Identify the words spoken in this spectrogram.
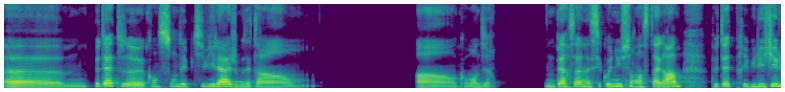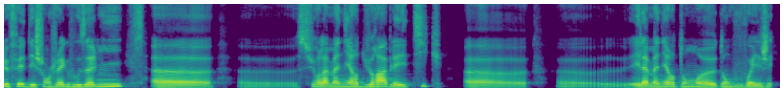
Euh, peut-être quand ce sont des petits villages, vous êtes un, comment dire, une personne assez connue sur Instagram, peut-être privilégier le fait d'échanger avec vos amis sur la manière durable et éthique euh, et la manière dont, euh, dont vous voyagez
